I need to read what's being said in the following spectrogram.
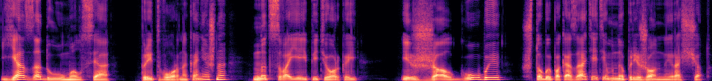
я задумался — притворно, конечно, над своей пятеркой и сжал губы, чтобы показать этим напряженный расчет.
